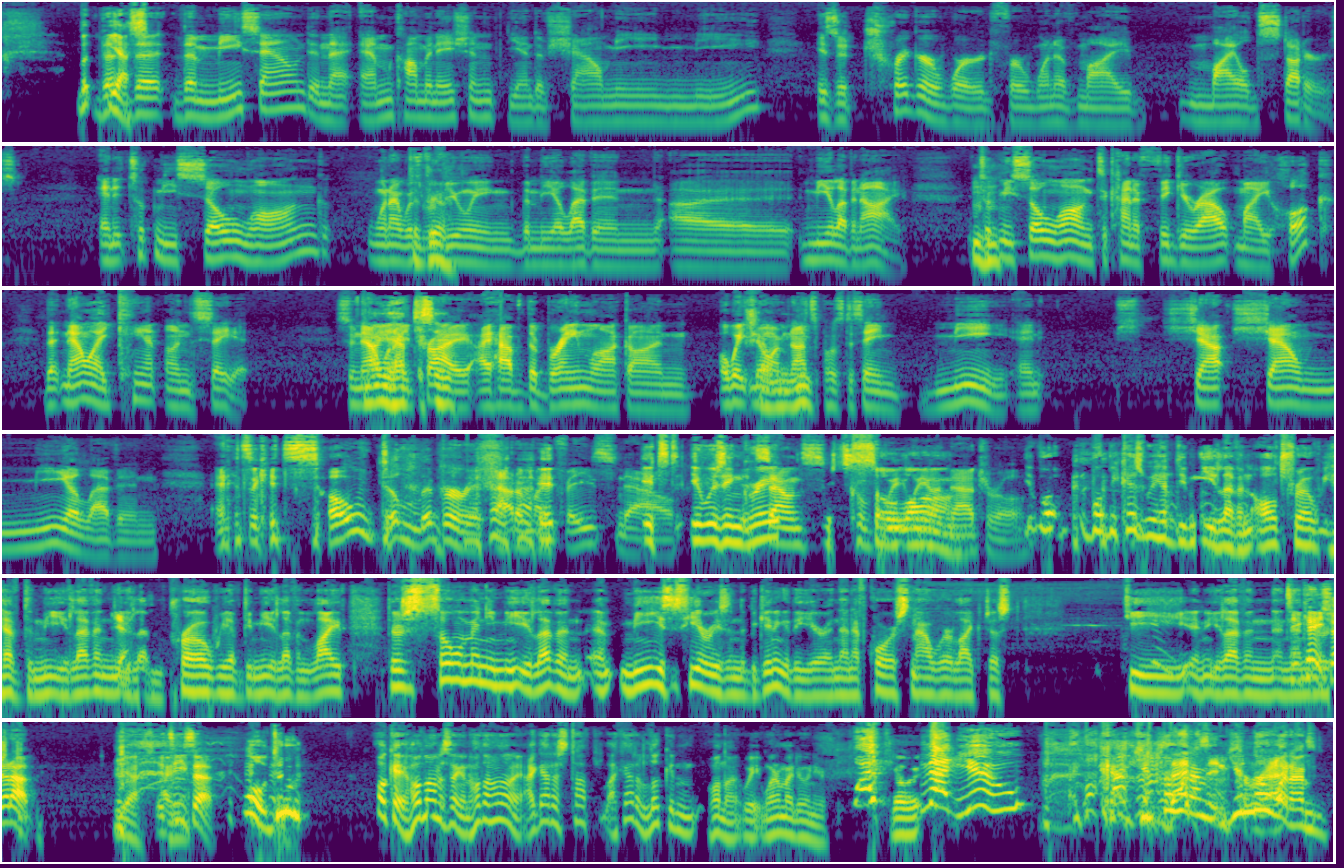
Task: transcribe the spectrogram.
but The, yes, the the me sound in that M combination at the end of Xiaomi me is a trigger word for one of my mild stutters, and it took me so long when I was To do it. reviewing the Mi 11 uh, Mi 11i. It Mm-hmm. took me so long to kind of figure out my hook that now I can't unsay it. So now, Now when I have to say- try, I have the brain lock on. Oh wait, no, I'm not supposed to say me and Xia- Xiaomi 11, and it's like it's so deliberate out of my It- face now. it's it was it engraved. sounds for so completely long. unnatural. Well, well, because we have the Mi 11 Ultra, we have the Mi 11, Yeah. Mi 11 Pro, we have the Mi 11 Lite. There's so many Mi 11 uh, Mi series in the beginning of the year, and then of course now we're like just T and 11. And TK, shut up. Yeah, It's Isa. Oh, dude. Okay, hold on a second. Hold on, hold on. I gotta stop. I gotta look and hold on. Wait, what am I doing here? What? Go- Not you. You know what I'm. You know what. I'm.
